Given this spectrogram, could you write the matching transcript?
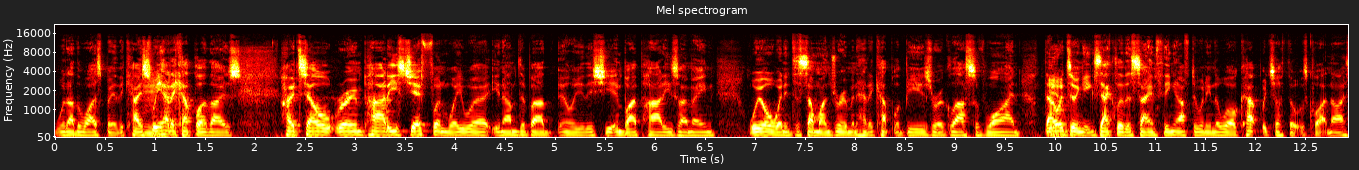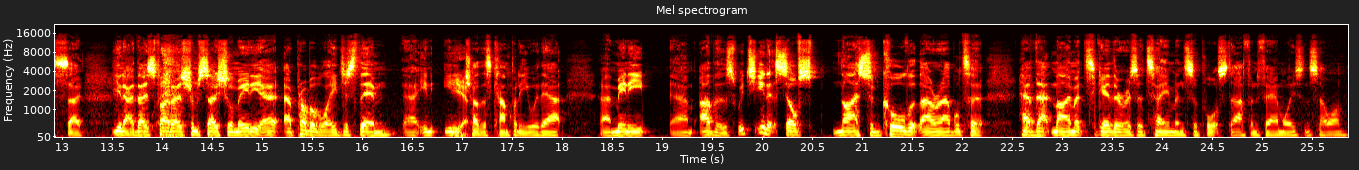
would otherwise be the case. We had a couple of those hotel room parties, Geoff, when we were in Ahmedabad earlier this year. And by parties, I mean we all went into someone's room and had a couple of beers or a glass of wine. They Yeah. were doing exactly the same thing after winning the World Cup, which I thought was quite nice. So, you know, those photos from social media are probably just them uh, in, in each other's company without uh, many um, others, which in itself's nice and cool that they were able to have that moment together as a team and support staff and families and so on.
